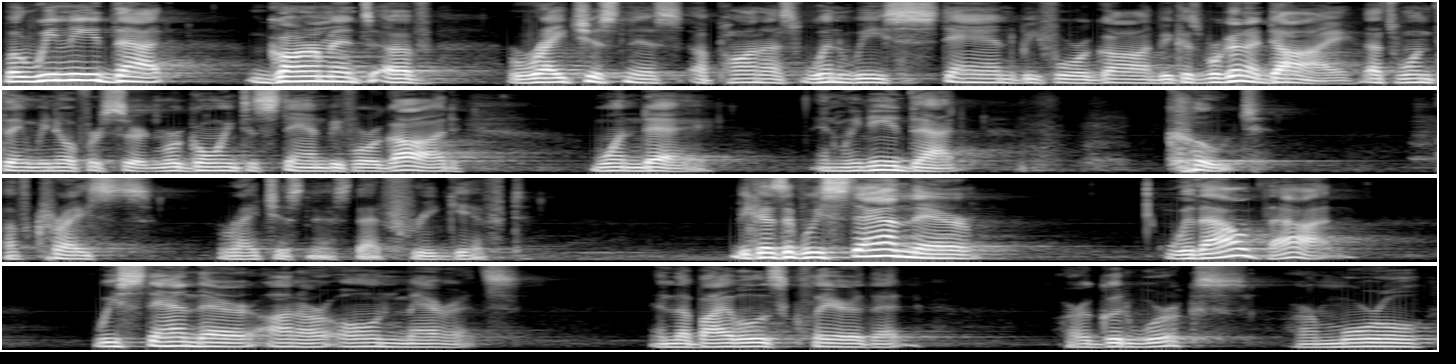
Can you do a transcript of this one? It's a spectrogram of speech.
But we need that garment of righteousness upon us when we stand before God because we're going to die. That's one thing we know for certain. We're going to stand before God one day. And we need that coat of Christ's righteousness, that free gift. Because if we stand there without that, we stand there on our own merits. And the Bible is clear that our good works, our moral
